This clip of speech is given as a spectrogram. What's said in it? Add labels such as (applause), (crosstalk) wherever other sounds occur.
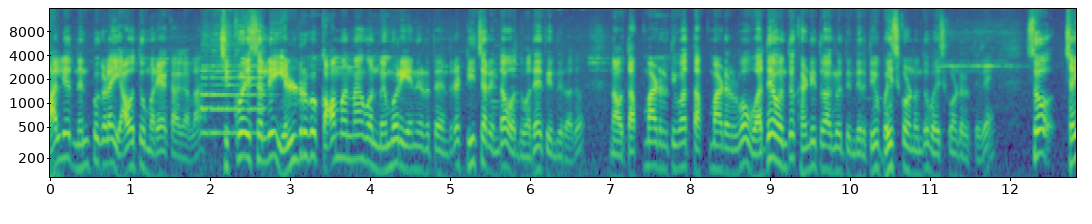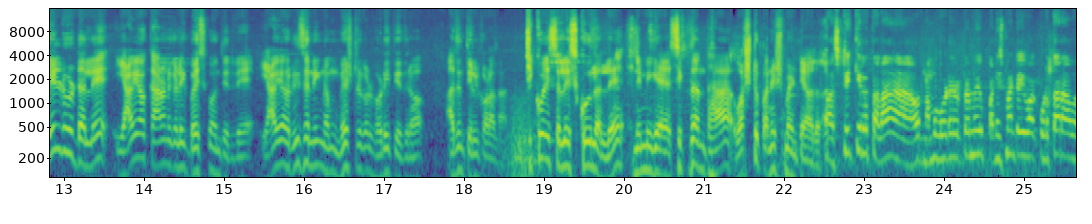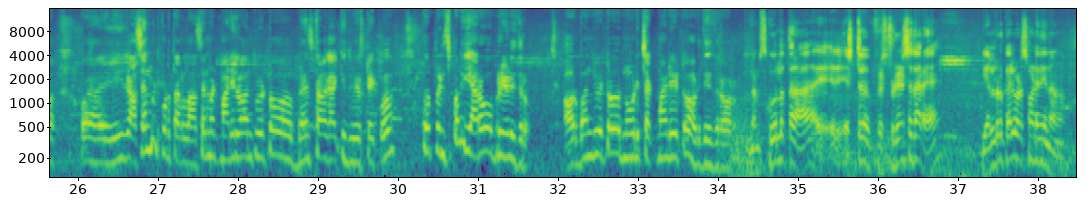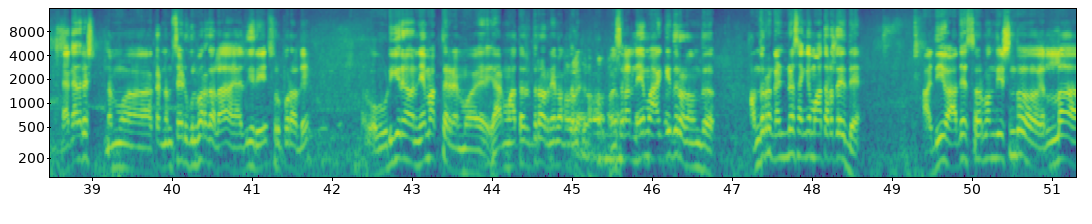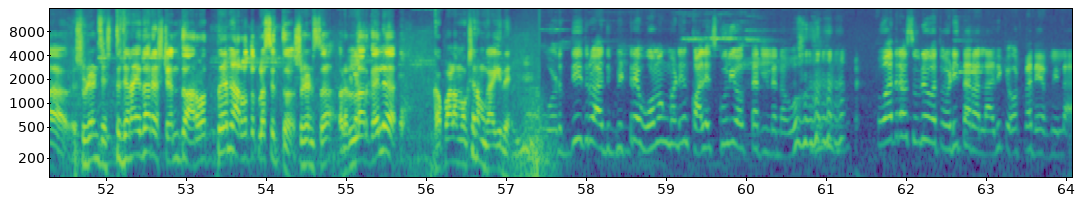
ಬಾಲ್ಯದ ನೆನಪುಗಳ ಯಾವತ್ತೂ ಮರೆಯೋಕ್ಕಾಗಲ್ಲ. ಚಿಕ್ಕ ವಯಸ್ಸಲ್ಲಿ ಎಲ್ರಿಗೂ ಕಾಮನ್ ಆಗಿ ಒಂದು ಮೆಮೊರಿ ಏನಿರುತ್ತೆ ಅಂದರೆ ಟೀಚರಿಂದ ಒಂದು ವಧೆ ತಿಂದಿರೋದು. ನಾವು ತಪ್ಪು ಮಾಡಿರ್ತೀವೋ, ತಪ್ಪು ಮಾಡಿಲ್ವೋ ವಧೆ ಒಂದು ಖಂಡಿತವಾಗ್ಲೂ ತಿಂದಿರ್ತೀವಿ ಬೈಸ್ಕೊಂಡೊಂದು ಬೈಸ್ಕೊಂಡಿರ್ತೀವಿ. ಸೊ ಚೈಲ್ಡ್ಹುಡ್ಡಲ್ಲಿ ಯಾವ್ಯಾವ ಕಾರಣಗಳಿಗೆ ಬೈಸ್ಕೊತಿದ್ವಿ, ಯಾವ್ಯಾವ ರೀಸನಿಗೆ ನಮ್ಗೆ ಮೇಸ್ಟ್ರುಗಳು ಹೊಡಿತಿದ್ರು ಅದನ್ನ ತಿಳ್ಕೊಳ್ಳೋಣ. ಚಿಕ್ಕ ವಯಸ್ಸಲ್ಲಿ ಸ್ಕೂಲಲ್ಲಿ ನಿಮಗೆ ಸಿಕ್ಕಿದಂತಹ ವರ್ಸ್ಟ್ ಪನಿಷ್ಮೆಂಟ್ ಯಾವುದು? ಸ್ಟಿಕ್ ಇರುತ್ತಲ್ಲ ಅವ್ರು ನಮಗೆ ಹೊಡೆಯೋ ಟೈಮಿಗೆ ಪನಿಷ್ಮೆಂಟ್ ಇವಾಗ ಕೊಡ್ತಾರ ಅವ- ಈಗ ಅಸೈನ್ಮೆಂಟ್ ಕೊಡ್ತಾರಲ್ಲ ಅಸೈನ್ಮೆಂಟ್ ಮಾಡಿಲ್ವ ಅಂತಬಿಟ್ಟು ಬ್ರೆಂಚ್ ತಳಗೆ ಹಾಕಿದ್ವಿ ಸ್ಟಿಕ್ಕು ಪ್ರಿನ್ಸಿಪಲ್ ಯಾರೋ ಒಬ್ರು ಹೇಳಿದ್ರು. ಅವ್ರು ಬಂದ್ಬಿಟ್ಟು ನೋಡಿ ಚೆಕ್ ಮಾಡಿಟ್ಟು ಹೊಡೆದಿದ್ರು ಅವರು. ನಮ್ಮ ಸ್ಕೂಲ್ ಹತ್ರ ಎಷ್ಟು ಸ್ಟೂಡೆಂಟ್ಸ್ ಇದ್ದಾರೆ ಎಲ್ಲರೂ ಕೈಲಿ ಹೊಡ್ಸ್ಕೊಂಡಿದ್ದೀನಿ ನಾನು. ಯಾಕಂದರೆ ನಮ್ಮ ಆ ಕಡೆ ನಮ್ಮ ಸೈಡ್ ಗುಲ್ಬರ್ಗ ಅಲ್ಲ ಯಾದಗಿರಿ ಸುರ್ಪುರಲ್ಲಿ. ಹುಡುಗಿರ ನೇಮ್ ಹಾಕ್ತಾರೆ ನಮ್ಮ ಯಾರು ಮಾತಾಡ್ತಾರೋ ಅವ್ರು ನೇಮ್ ಹಾಕ್ತಾರೆ. ಒಂದ್ಸಲ ನೇಮ್ ಹಾಕಿದ್ರು ನಂದು ಅಂದ್ರೂ ಕಂಟಿನ್ಯೂಸ್ ಹಂಗೆ ಮಾತಾಡ್ತಾ ಇದ್ದೆ. ಅದೇ ಅದೇ ಸರ್ ಬಂದ ಇಷ್ಟಂದು ಎಲ್ಲ ಸ್ಟೂಡೆಂಟ್ಸ್ ಎಷ್ಟು ಜನ ಇದ್ದಾರೆ ಸ್ಟ್ರೆಂತ್ ಅರವತ್ತೇನು ಅರವತ್ತು ಪ್ಲಸ್ ಇತ್ತು ಸ್ಟೂಡೆಂಟ್ಸ್ ಅವರೆಲ್ಲರ ಕೈಲಿ ಕಪಾಳ ಮೋಕ್ಷ ನಮ್ಗಾಗಿದೆ. ಹೊಡೆದಿದ್ರು ಅದು ಬಿಟ್ರೆ ಹೋಮಂಗ್ ಮಾಡಿ ಕಾಲೇಜ್ ಸ್ಕೂಲಿಗೆ ಹೋಗ್ತಾ ಇರ್ಲಿಲ್ಲ ನಾವು. ಹೋದ್ರೆ ಸುಮ್ಮನೆ ಇವತ್ತು ಹೊಡಿತಾರಲ್ಲ ಅದಕ್ಕೆ ಹೋಗ್ತಾನೆ ಇರ್ಲಿಲ್ಲ.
